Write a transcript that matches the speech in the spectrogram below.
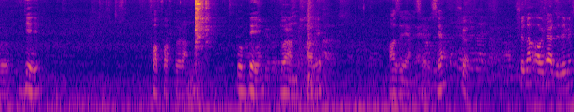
Bu dil, ufak ufak doğranmış. Bu beyin doğranmış hali. Hazır yani servise. Şu. Şu da avcar dediğimiz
